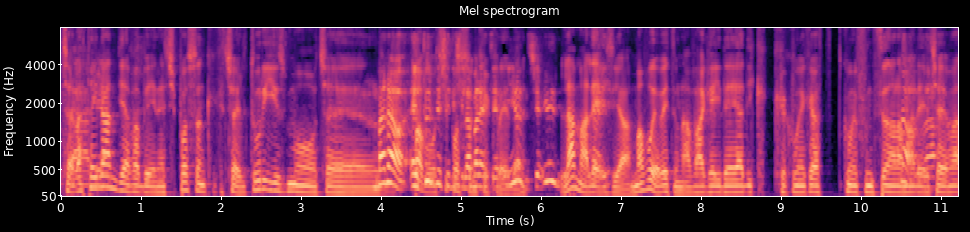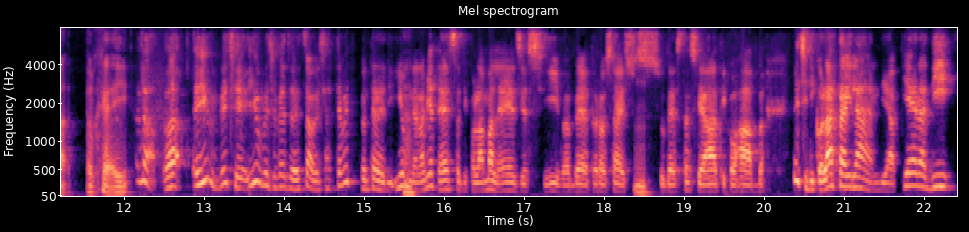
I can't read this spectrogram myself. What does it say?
Cioè, la dell'Italia. Thailandia va bene, ci posso anche... c'è il turismo, c'è... Ma no, e tu dici posso la Malesia, io dicevo, io- La eh, Malesia, ma voi avete una vaga idea di che- come, ca- come funziona la no, Malesia? ma Cioè, ma... Ok? No, ma io invece, io invece penso, stavo esattamente il contrario di io Eh, nella mia testa dico la Malesia, sì, vabbè, però sai, mm. sud-est asiatico, hub. Invece dico la Thailandia, piena di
